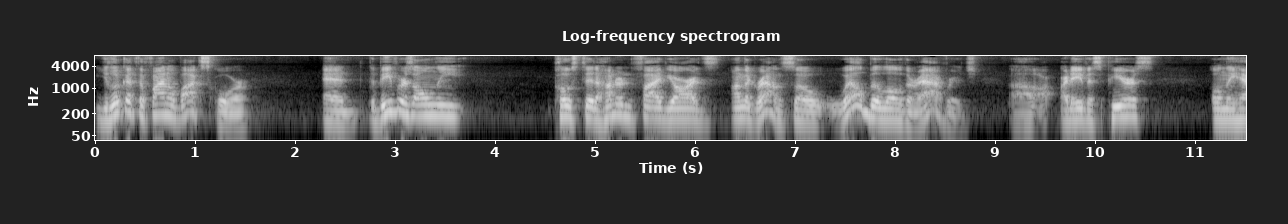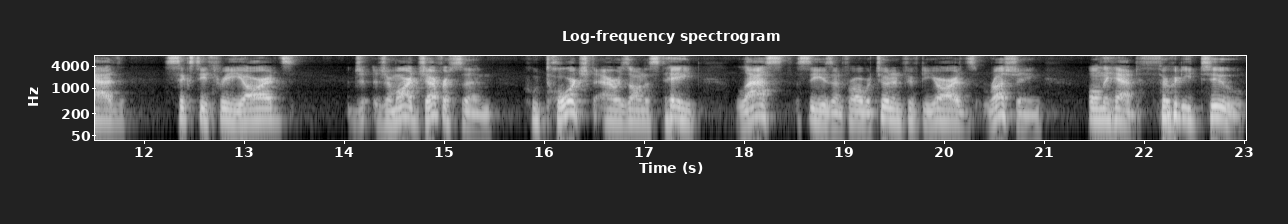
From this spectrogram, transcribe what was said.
you look at the final box score, and the Beavers only posted 105 yards on the ground, so well below their average. Uh, Artavis Pierce only had 63 yards. J- Jermar Jefferson, who torched Arizona State last season for over 250 yards rushing, only had 32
